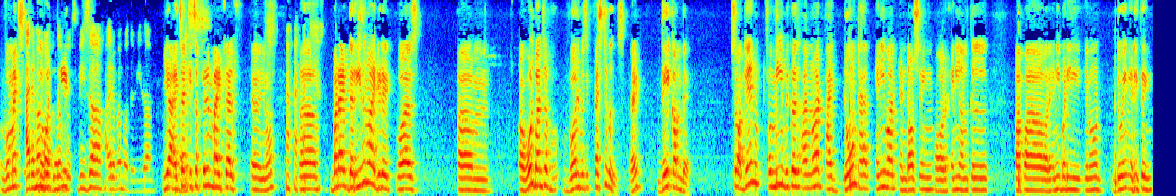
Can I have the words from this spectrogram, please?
Womex. I remember the the visa. I remember the visa. yeah, it's a it's a film by itself, uh, you know. um, but I, the reason why I did it was um, a whole bunch of world music festivals, right? They come there. So again, for me, because I'm not, I don't have anyone endorsing or any uncle, papa, or anybody, you know, doing anything.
